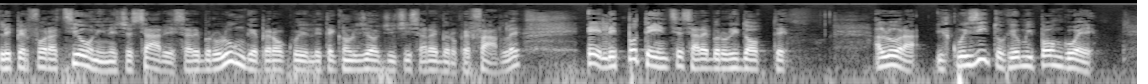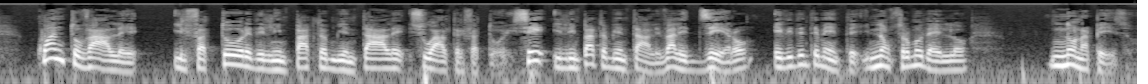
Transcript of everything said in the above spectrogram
le perforazioni necessarie sarebbero lunghe, però le tecnologie oggi ci sarebbero per farle, e le potenze sarebbero ridotte. Allora, il quesito che io mi pongo è quanto vale il fattore dell'impatto ambientale su altri fattori? Se l'impatto ambientale vale zero, evidentemente il nostro modello non ha peso.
